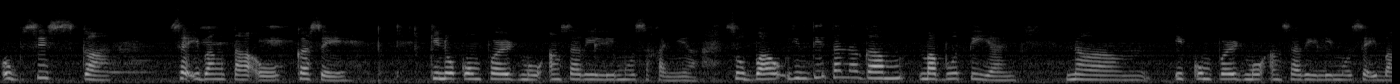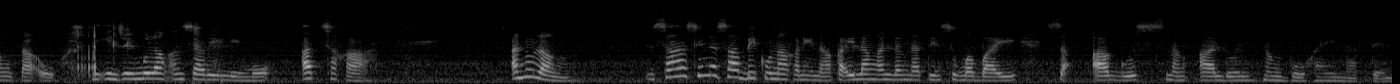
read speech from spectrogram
obsessed ka sa ibang tao kasi kino-compared mo ang sarili mo sa kanya. So, baw, hindi talaga mabuti yan na i-compared mo ang sarili mo sa ibang tao. I-enjoy mo lang ang sarili mo at saka ano lang, sa sinasabi ko na kanina, kailangan lang natin sumabay sa agos ng alon ng buhay natin.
